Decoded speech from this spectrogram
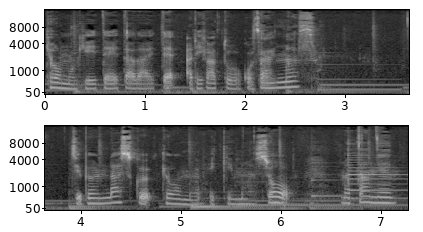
今日も聞いていただいてありがとうございます。自分らしく今日も行きましょう。またね。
